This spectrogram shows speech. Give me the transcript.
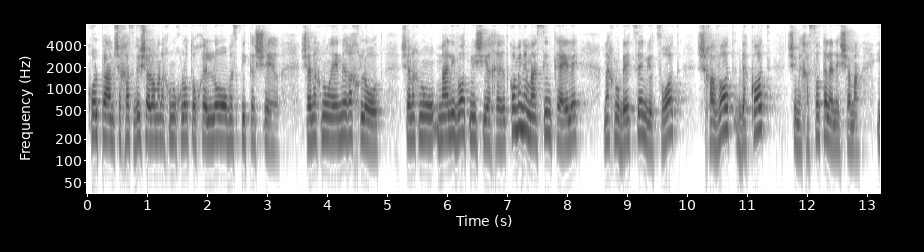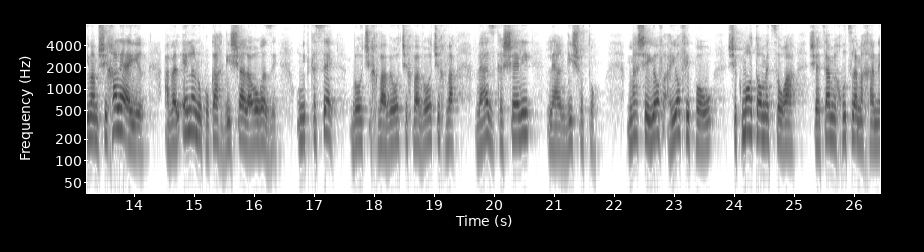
כל פעם שחס ושלום אנחנו אוכלות אוכל לא מספיק כשר, שאנחנו אה, מרכלות, שאנחנו מעליבות מישהי אחרת, כל מיני מעשים כאלה, אנחנו בעצם יוצרות שכבות דקות שמכסות על הנשמה. היא ממשיכה להעיר, אבל אין לנו כל כך גישה לאור הזה. הוא מתכסה בעוד שכבה ועוד שכבה ועוד שכבה, ואז קשה לי להרגיש אותו. מה שהיופי פה הוא שכמו אותו מצורע שיצא מחוץ למחנה,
